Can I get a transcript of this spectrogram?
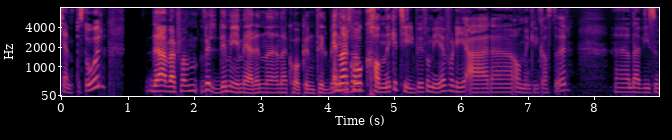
kjempestor. Det er i hvert fall veldig mye mer enn NRK kunne tilby. NRK kan ikke tilby for mye, for de er uh, allmennkringkaster. Det er vi som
